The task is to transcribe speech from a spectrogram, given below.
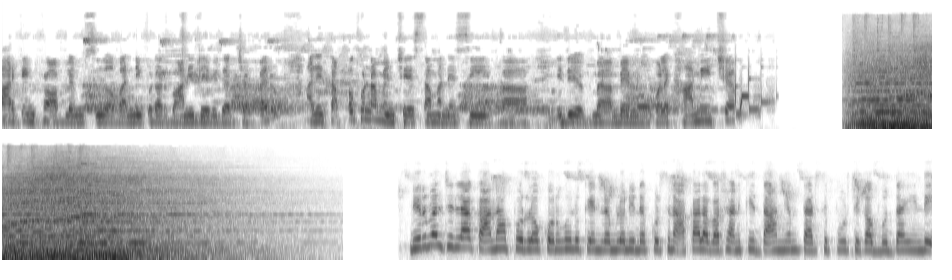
పార్కింగ్ ప్రాబ్లమ్స్ అవన్నీ కూడా వాణిదేవి గారు చెప్పారు. అది తప్పకుండా మేము చేస్తామనేసి ఇది మేము వాళ్ళకి హామీ ఇచ్చాము నిర్మల్ జిల్లా ఖానాపూర్లో కొనుగోలు కేంద్రంలో నిన్న కురిసిన అకాల వర్షానికి ధాన్యం తడిసి పూర్తిగా ముద్దయింది.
